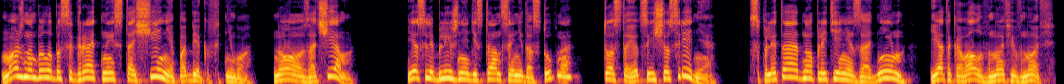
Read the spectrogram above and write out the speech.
Можно было бы сыграть на истощение, побегав от него. Но зачем? Если ближняя дистанция недоступна, то остается еще средняя. Сплетая одно плетение за одним, я атаковал вновь и вновь.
